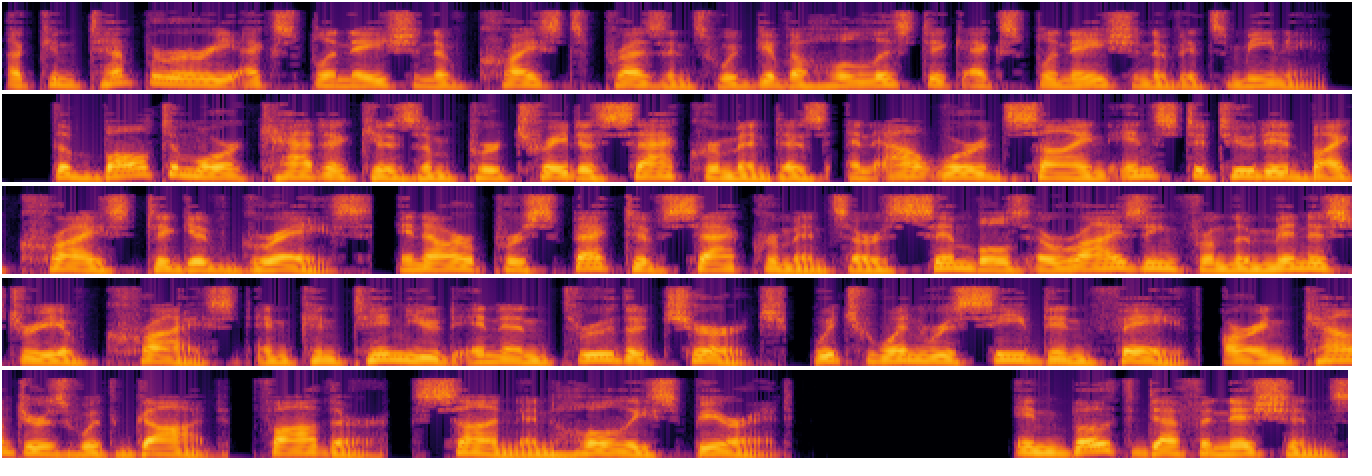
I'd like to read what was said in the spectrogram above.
A contemporary explanation of Christ's presence would give a holistic explanation of its meaning. The Baltimore Catechism portrayed a sacrament as an outward sign instituted by Christ to give grace. In our perspective, sacraments are symbols arising from the ministry of Christ and continued in and through the Church, which, when received in faith, are encounters with God, Father, Son, and Holy Spirit. In both definitions,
